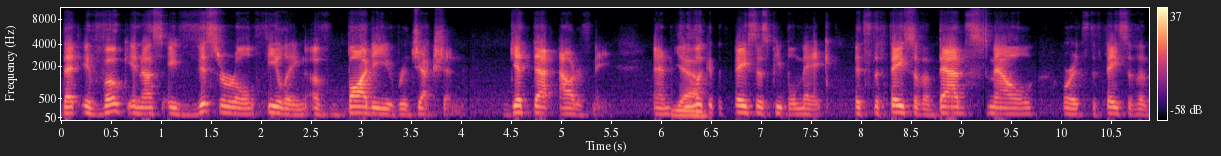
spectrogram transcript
that evoke in us a visceral feeling of body rejection. Get that out of me. And Yeah. you look at the faces people make. It's the face of a bad smell, or it's the face of a,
